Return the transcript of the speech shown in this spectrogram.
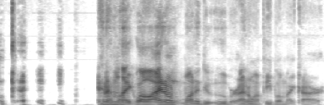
Okay. and I'm like, well, I don't want to do Uber. I don't want people in my car.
